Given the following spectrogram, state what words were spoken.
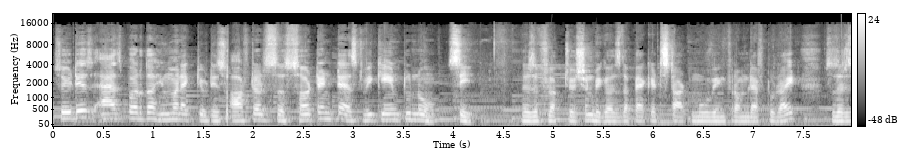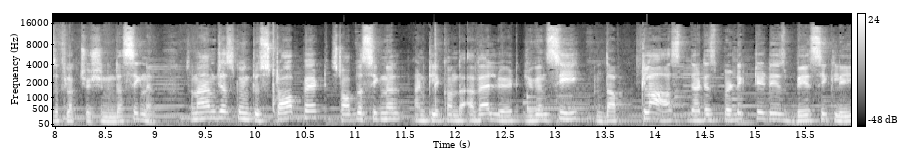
So it is as per the human activity. So after a certain test we came to know see there's a fluctuation because the packets start moving from left to right. So there is a fluctuation in the signal. So now i'm just going to stop it stop the signal and click on the evaluate. You can see the class that is predicted is basically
